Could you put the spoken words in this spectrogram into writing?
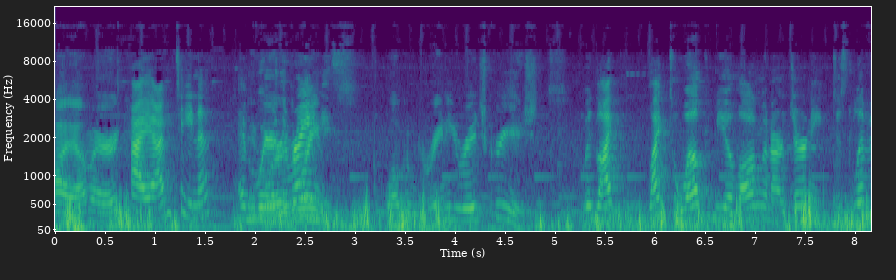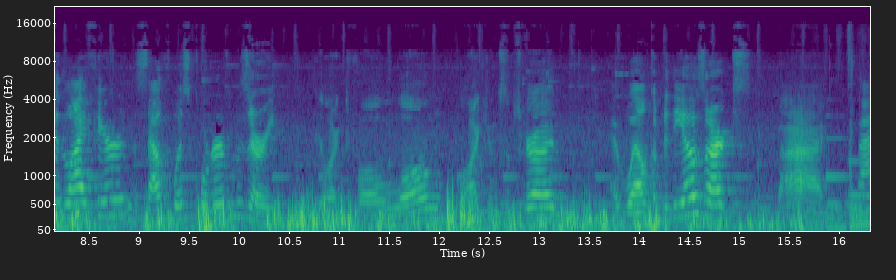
Hi, I'm Eric. Hi, I'm Tina, and, and we're, we're, the, the Raneys. Raneys. Welcome to Raney Ridge Creations. We'd like like to welcome you along on our journey, just living life here in the southwest quarter of Missouri. If you'd like to follow along, like and subscribe. And welcome to the Ozarks. Bye. Bye.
